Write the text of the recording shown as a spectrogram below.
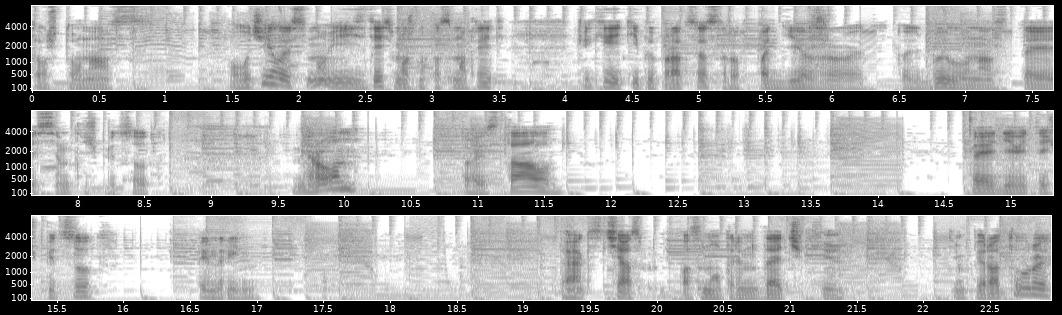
то, что у нас получилось. Ну и здесь можно посмотреть, какие типы процессоров поддерживает. То есть был у нас T7500 Miron, то есть стал T9500 Penring. Так, сейчас посмотрим датчики температуры.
